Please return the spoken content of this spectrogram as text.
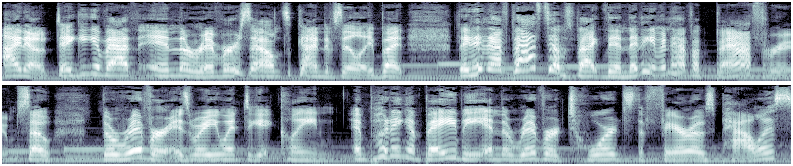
I know, taking a bath in the river sounds kind of silly, but they didn't have bathtubs back then. They didn't even have a bathroom. So the river is where you went to get clean. And putting a baby in the river towards the Pharaoh's palace,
